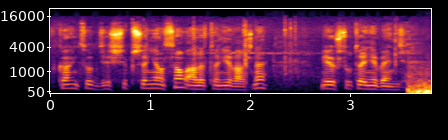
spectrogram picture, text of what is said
w końcu gdzieś się przeniosą, ale to nieważne. Mnie już tutaj nie będzie.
